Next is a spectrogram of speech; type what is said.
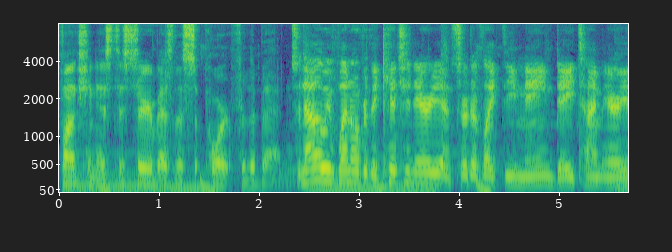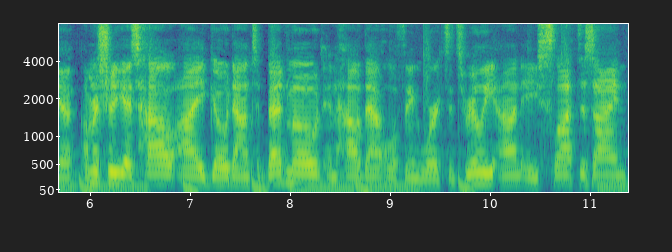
function is to serve as the support for the bed. So now that we've went over the kitchen area and sort of like the main daytime area, I'm gonna show you guys how I go down to bed mode and how that whole thing works. It's really on a slot design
